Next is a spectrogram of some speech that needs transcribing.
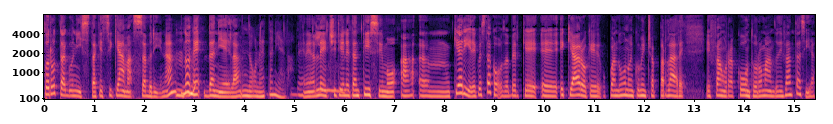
protagonista che si chiama Sabrina mm-hmm. non è Daniela. Non è Daniela. Bene, a lei ci tiene tantissimo a um, chiarire questa cosa perché è, è chiaro che quando uno incomincia a parlare e fa un racconto, un romanzo di fantasia,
